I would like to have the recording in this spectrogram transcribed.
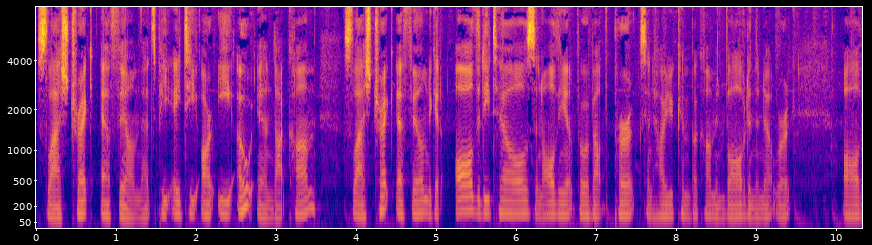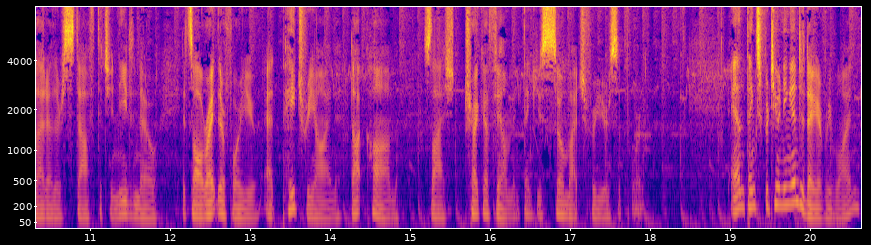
slash trekfm. That's P-A-T-R-E-O-N dot com slash trekfm to get all the details and all the info about the perks and how you can become involved in the network all that other stuff that you need to know. It's all right there for you at patreon.com slash trekfm. And thank you so much for your support. And thanks for tuning in today, everyone.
